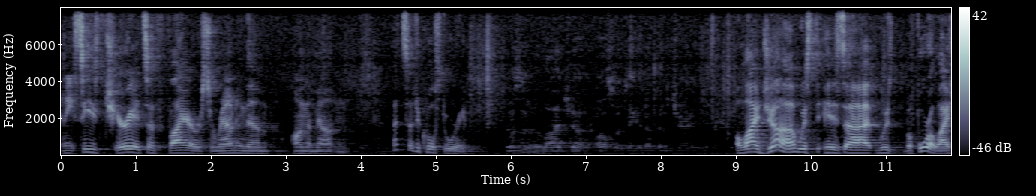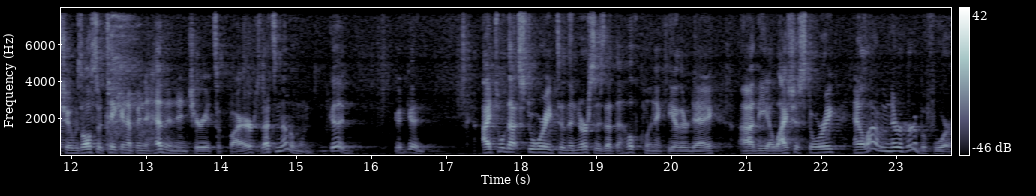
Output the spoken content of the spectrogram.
and he sees chariots of fire surrounding them on the mountain. That's such a cool story. Wasn't Elijah also taken up in a chariot? Elijah was his uh, was before Elisha was also taken up into heaven in chariots of fire. So that's another one. Good, good, good. I told that story to the nurses at the health clinic the other day, uh, the Elisha story, and a lot of them never heard it before.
